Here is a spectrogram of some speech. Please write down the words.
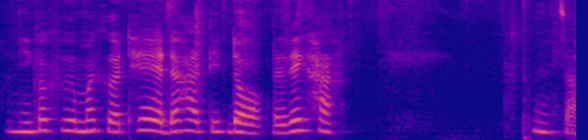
อันนี้ก็คือมะเขือเทศนะคะติดดอกเลยด้อค่ะนี่จ้ะ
